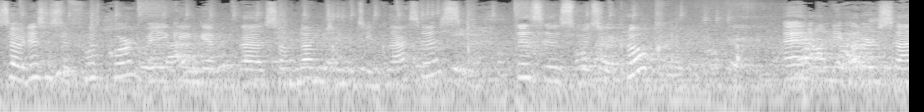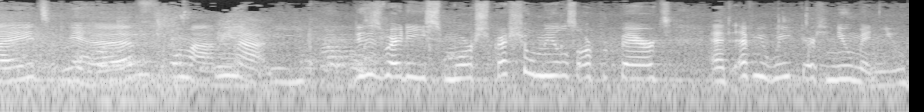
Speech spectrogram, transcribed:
So this is the food court where you can get uh, some lunch in between classes. This is Mr. Krok. And on the other side we have Umami. Umami. This is where these more special meals are prepared and every week there's a new menu.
